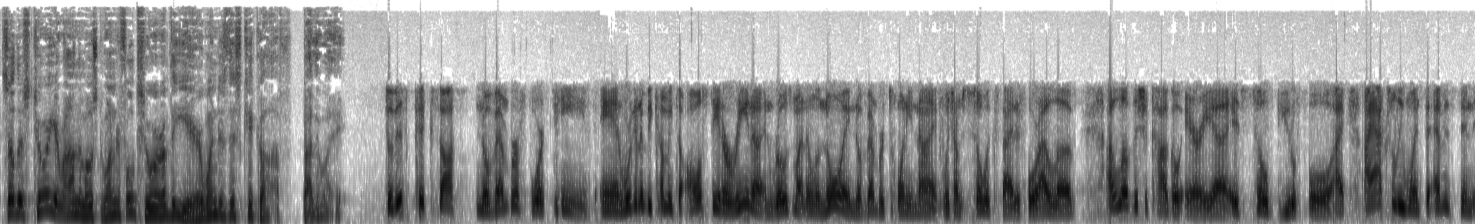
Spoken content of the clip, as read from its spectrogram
So this tour, you're on the most wonderful tour of the year. When does this kick off, by the way? So this kicks off November 14th, and we're going to be coming to Allstate Arena in Rosemont, Illinois, November 29th, which I'm so excited for. I love, I love the Chicago area. It's so beautiful. I I actually went to Evanston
